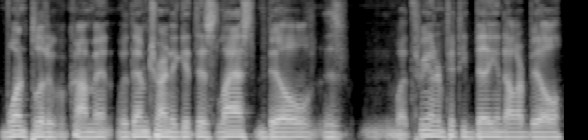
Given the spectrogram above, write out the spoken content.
one political comment with them trying to get this last bill, this what 350 billion dollar bill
